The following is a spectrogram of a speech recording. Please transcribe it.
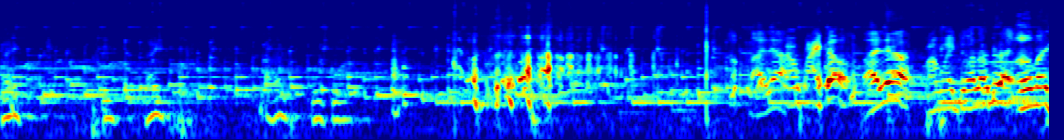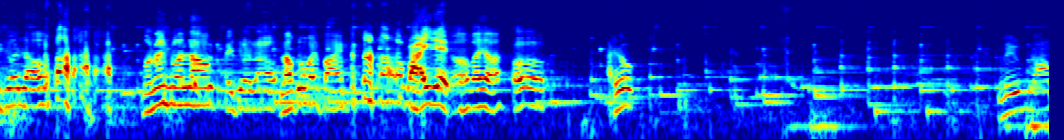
เฮ้ยเฮ้ยเอ้ยมึงกลัวอะไปแล้วเอาไปแล้วไปแล้ว มาไม่ชวนเราด้วย เออไม่ชวนเรา มันไม่ชวนเรา ไปชวนเรา เราก็ไม่ไป ไปดิเออไปเหรอ เออไอ้ลูกลืมน้อง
